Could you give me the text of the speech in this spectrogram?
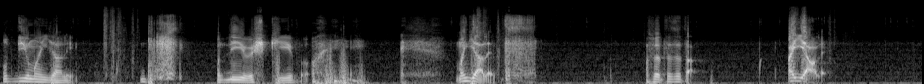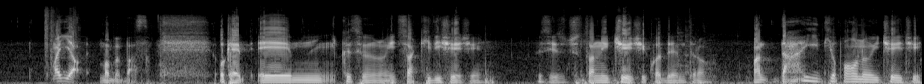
Oddio, maiali. Oddio, schifo. maiale. Aspetta, aspetta. Maiale. Maiale. Vabbè, basta. Ok, ehm, questi sono i sacchi di ceci. Questi ci stanno i ceci qua dentro. Ma dai, Dio buono i ceci.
